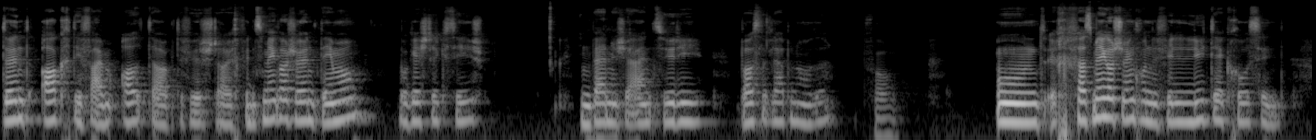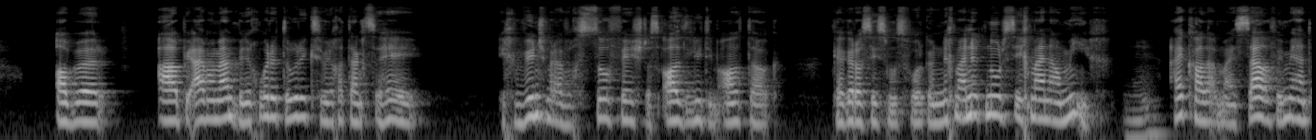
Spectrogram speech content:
Tönt aktiv auch im Alltag dafür stehen. Ich finde es mega schön, die Demo, die gestern war. In Bern ist ja ein Zürich, Basel, glaube ich, noch, oder? Voll. Und ich fand es mega schön, wie viele Leute gekommen sind. Aber auch bei einem Moment bin ich sehr traurig, weil ich dachte so, hey, ich wünsche mir einfach so fest, dass all die Leute im Alltag gegen Rassismus vorgehen. Und ich meine nicht nur sie, ich meine auch mich. Mhm. I call out myself, weil wir haben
